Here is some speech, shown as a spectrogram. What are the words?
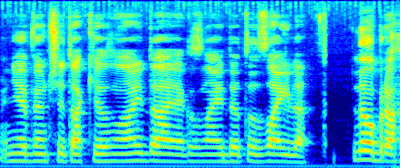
Nie wiem, czy takie znajdę, jak znajdę, to za ile. Dobra,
